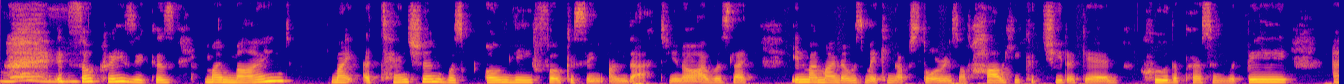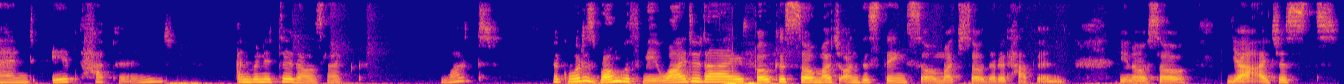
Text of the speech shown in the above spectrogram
it's so crazy because my mind my attention was only focusing on that you know i was like in my mind i was making up stories of how he could cheat again who the person would be and it happened. And when it did i was like what? Like what is wrong with me? Why did i focus so much on this thing so much so that it happened? You know so yeah i just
